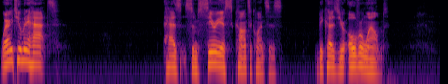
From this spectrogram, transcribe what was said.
Wearing too many hats has some serious consequences because you're overwhelmed.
